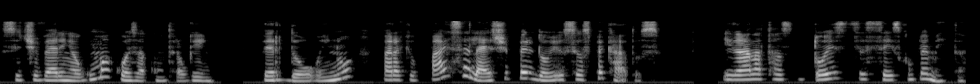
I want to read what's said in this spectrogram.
se tiverem alguma coisa contra alguém, perdoem-no, para que o Pai Celeste perdoe os seus pecados. E Gálatas 2,16 complementa:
